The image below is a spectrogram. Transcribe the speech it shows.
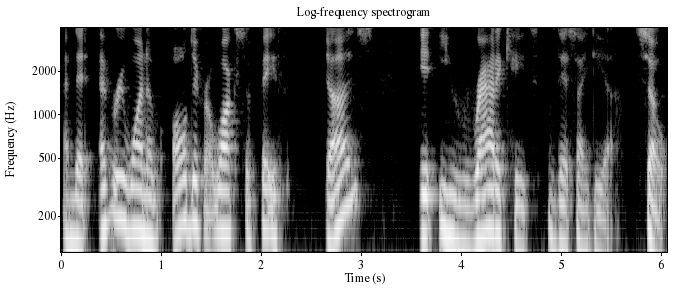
and that everyone of all different walks of faith does, it eradicates this idea. So,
